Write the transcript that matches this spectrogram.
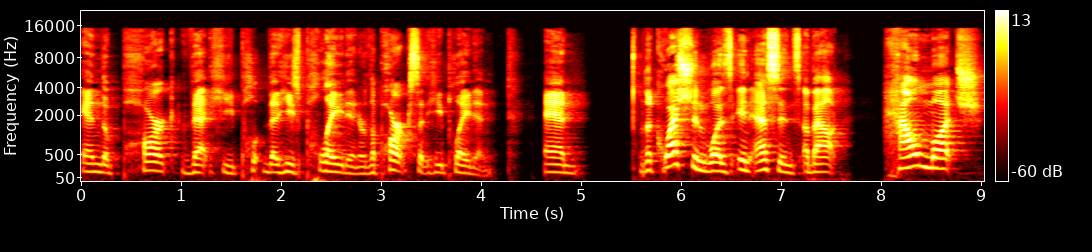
and the park that he pl- that he's played in or the parks that he played in. And the question was in essence about how much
